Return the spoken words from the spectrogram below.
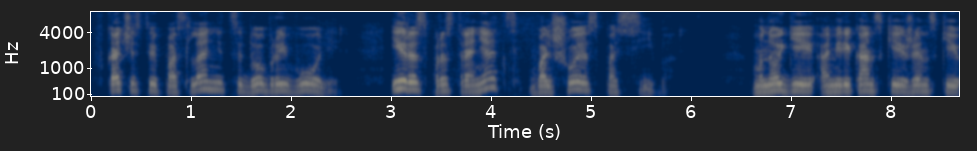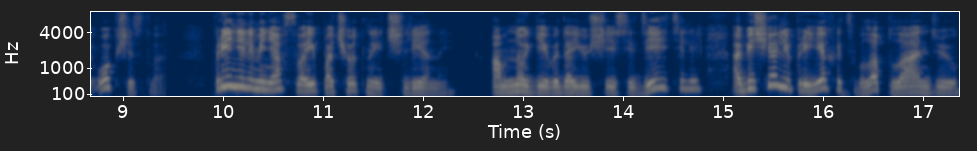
в качестве посланницы доброй воли и распространять большое спасибо. Многие американские женские общества приняли меня в свои почетные члены, а многие выдающиеся деятели обещали приехать в Лапландию,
